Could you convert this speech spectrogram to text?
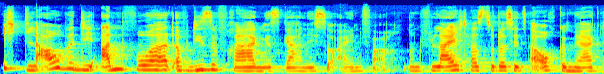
Ich glaube, die Antwort auf diese Fragen ist gar nicht so einfach. Und vielleicht hast du das jetzt auch gemerkt,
